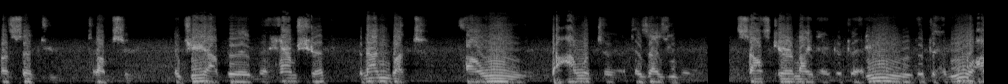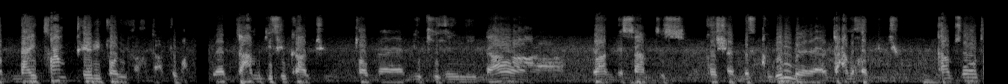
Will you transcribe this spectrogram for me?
ፐርሰንት እዩ ትራምፕ ስዒሩ ሕጂ ኣብ ኒውሃምሸር ምናልባት ካብኡ ብዓወት ተዛዚሙ ሳውዝ ኬሮላይና እዩ ደድሕሪኡ ደድሕሪኡ ኣብ ናይ ትራምፕ ቴሪቶሪ ኢካ ክትኣቱ ማለት እዩ። ብጣዕሚ ዲፊካልት እዩ እቶም ኒኪ ሄሊ እና ራን ደሳንትስ ከሸንፍ ክብል ብጣዕሚ ከቢድ እዩ ካብ ጸወታ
